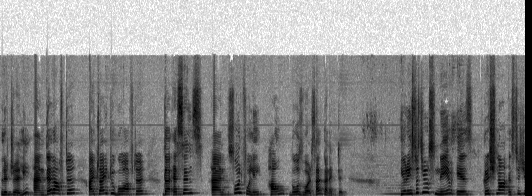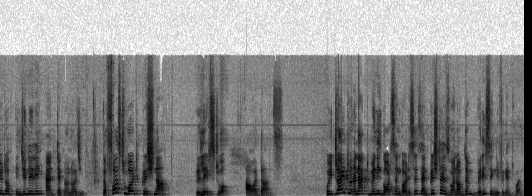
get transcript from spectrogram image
literally, and thereafter I try to go after the essence and soulfully how those words are connected. Your institute's name is Krishna Institute of Engineering and Technology. The first word Krishna relates to our dance. We try to enact many gods and goddesses and Krishna is one of them, very significant one.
